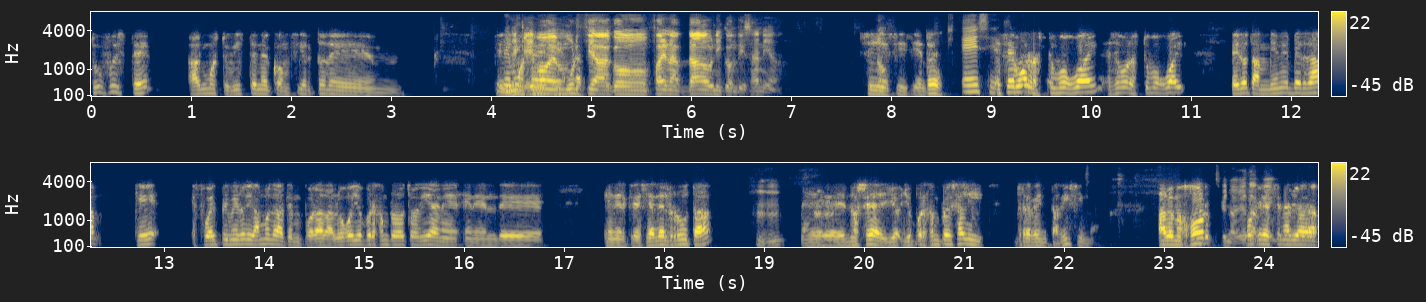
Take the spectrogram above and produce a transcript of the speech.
tú fuiste, Almo, estuviste en el concierto de. mm, que De dimos que en en- Murcia con Final Down y con Disania. Sí, ¿no? sí, sí. Entonces, Ese. ese bolo estuvo guay, ese bolo estuvo guay, pero también es verdad que fue el primero, digamos, de la temporada. Luego yo, por ejemplo, el otro día en el, en el de en el que decía del Ruta, eh, no sé, yo, yo, por ejemplo, salí reventadísimo. A lo mejor Sí, no, yo porque el escenario era,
